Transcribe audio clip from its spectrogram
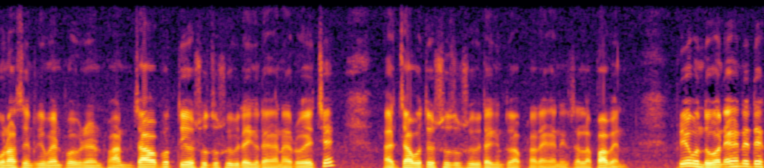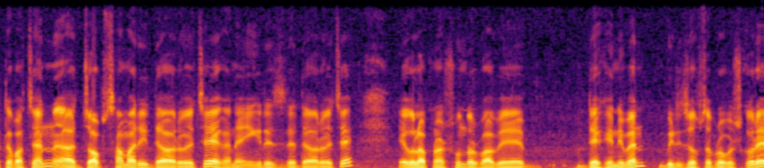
বোনাস ইনক্রিমেন্ট প্রভিডেন্ট ফান্ড যাবতীয় সুযোগ সুবিধা কিন্তু এখানে রয়েছে। আর যাবতীয় সুযোগ সুবিধা কিন্তু আপনারা এখানে ইনশাল্লাহ পাবেন। প্রিয় বন্ধুগণ, এখানে দেখতে পাচ্ছেন জব সামারি দেওয়া রয়েছে, এখানে ইংরেজিতে দেওয়া রয়েছে। এগুলো আপনারা সুন্দরভাবে দেখে নেবেন, বিডি জবসে প্রবেশ করে।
